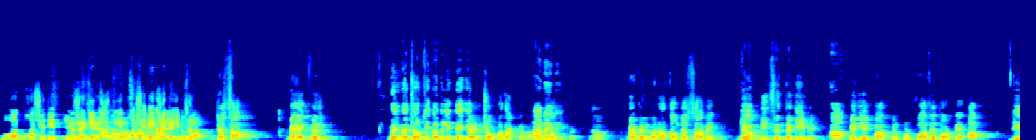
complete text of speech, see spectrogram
बहुत बहुत शदीद शदीद आती है बहुत शदीद आती है। जज साहब मैं एक विल बिल में चौथी का भी लिख देंगे। नहीं चो मज़ाक कर रहा हाँ था। हाँ। मैं बिल बनाता हूँ जज साहब एक। मैं अपनी ज़िंदगी में हाँ। मेरी एक बात बिल्कुल वाजे तौर पे आप जी।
